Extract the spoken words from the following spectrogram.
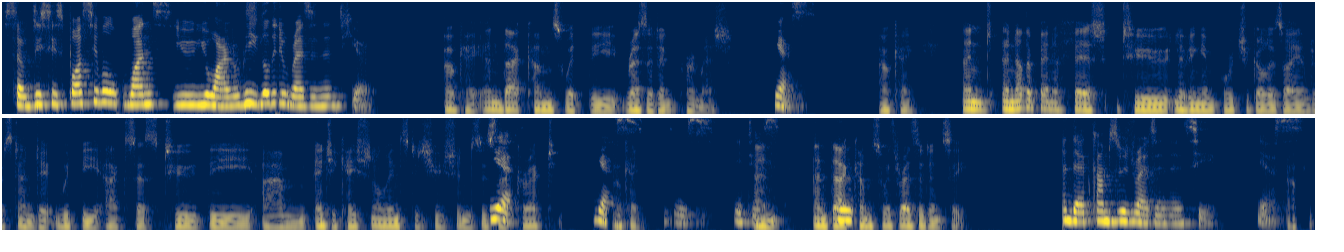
so this is possible once you you are legally resident here okay and that comes with the resident permit yes okay and another benefit to living in Portugal, as I understand it, would be access to the um, educational institutions. Is yes. that correct? Yes. Okay. It is. It is. And, and that mm. comes with residency. And that comes with residency. Yes. Okay.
